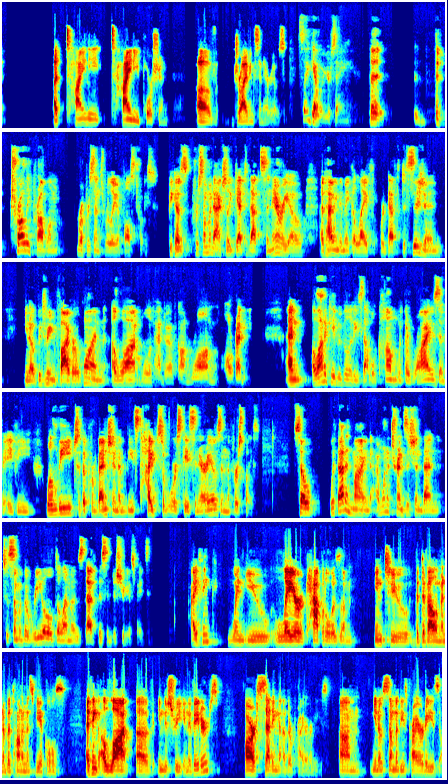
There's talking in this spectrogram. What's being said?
a tiny, tiny portion of driving scenarios. So I get what you're saying. The the trolley problem represents really a false choice because for someone to actually get to that scenario of having to make a life or death decision, you know, between five or one, a lot will have had to have gone wrong already. And a lot of capabilities that will come with the rise of AV will lead to the prevention of these types of worst case scenarios in the first place. So, with that in mind, I want to transition then to some of the real dilemmas that this industry is facing. I think when you layer capitalism into the development of autonomous vehicles, I think a lot of industry innovators are setting other priorities. Um, you know, some of these priorities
